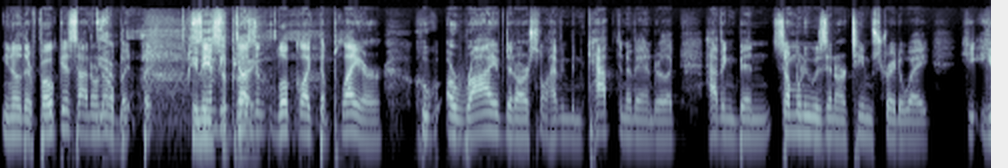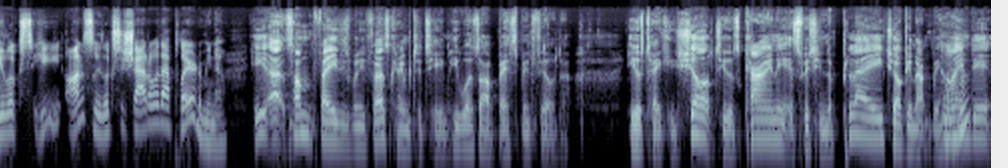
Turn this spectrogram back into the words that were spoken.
you know, their focus. I don't yeah. know, but but he Sambi doesn't look like the player who arrived at Arsenal having been captain of Anderlecht, having been someone who was in our team straight away he he looks he honestly looks a shadow of that player to me now. He at some phases when he first came to team, he was our best midfielder. He was taking shots, he was carrying it, switching the play, jogging up behind mm-hmm. it.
